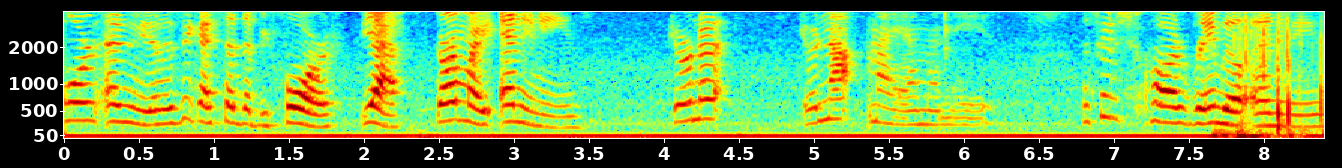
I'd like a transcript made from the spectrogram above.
Sworn enemies. I think I said that before. Yeah, they're my enemies. You're not. You're not my enemies. This game game's called Rainbow Enemies.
